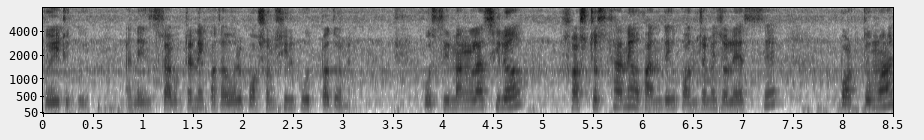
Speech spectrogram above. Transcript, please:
তো এইটুকুই। আর নেক্সট টপিকটা নিয়ে কথা বলব পশম শিল্প উৎপাদনে। পশ্চিমবাংলা ছিল ষষ্ঠ স্থানে, ওখান থেকে পঞ্চমে চলে এসছে। বর্তমান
